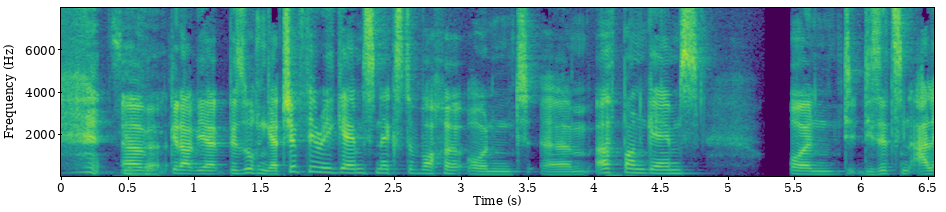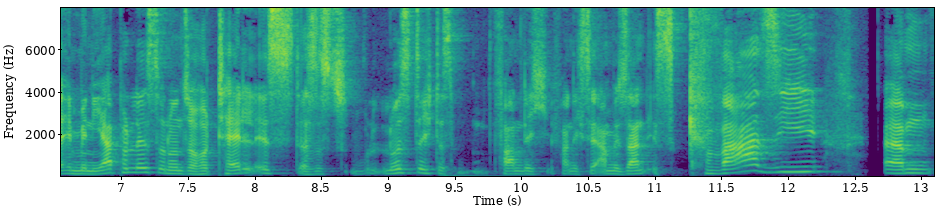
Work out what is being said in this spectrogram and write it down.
ähm, genau, wir besuchen ja Chip Theory Games nächste Woche und ähm, Earthbound Games. Und die sitzen alle in Minneapolis und unser Hotel ist, das ist lustig, das fand ich, fand ich sehr amüsant, ist quasi ähm,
